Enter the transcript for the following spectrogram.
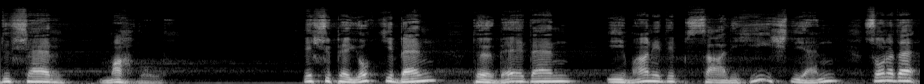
düşer, mahvolur. Ve şüphe yok ki ben tövbe eden, iman edip salihi işleyen, sonra da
